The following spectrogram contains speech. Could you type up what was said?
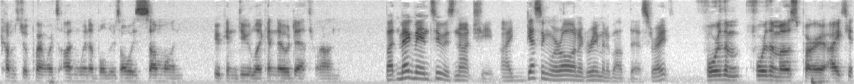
comes to a point where it's unwinnable. There's always someone who can do like a no death run. But Mega Man 2 is not cheap. I'm guessing we're all in agreement about this, right? for the for the most part i can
